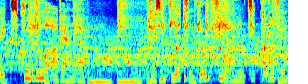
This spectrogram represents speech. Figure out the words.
X Kulturagenda. Präsentiert vom Club 94,5.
